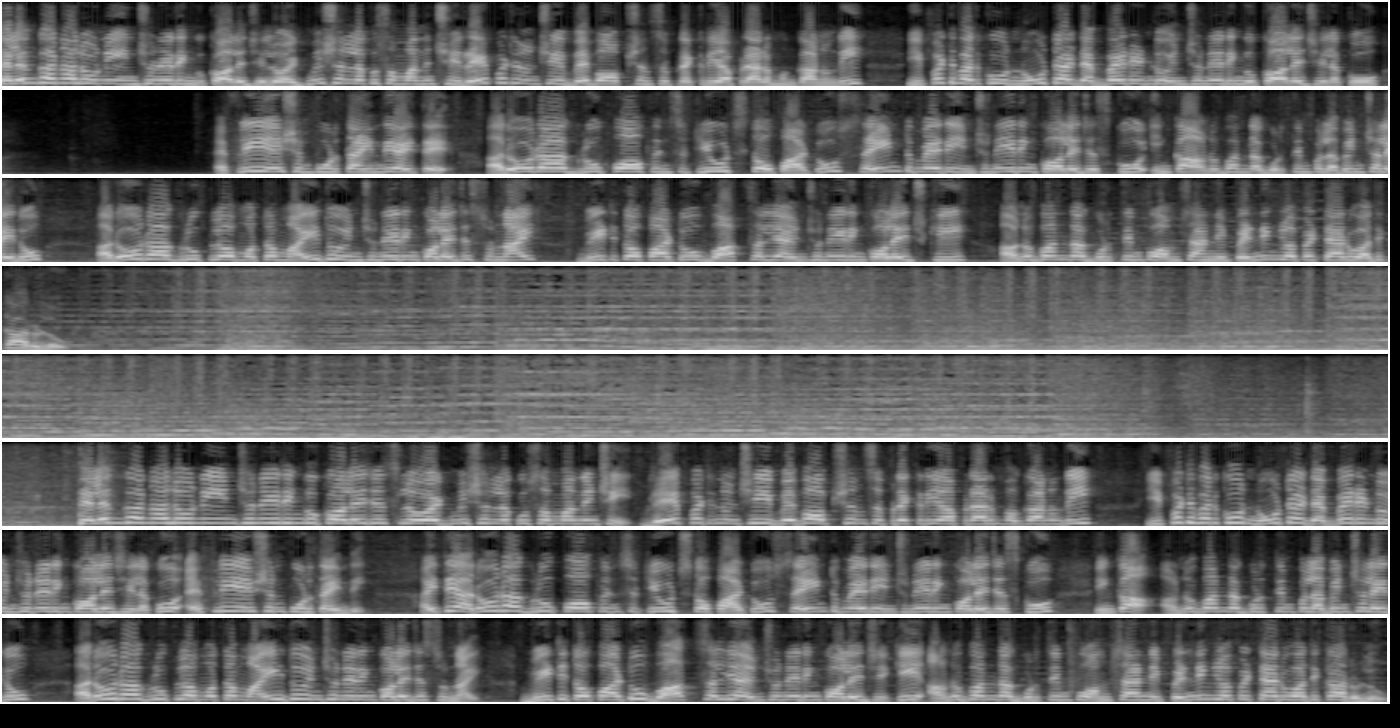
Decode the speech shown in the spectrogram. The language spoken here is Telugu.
తెలంగాణలోని ఇంజనీరింగ్ కాలేజీల్లో అడ్మిషన్లకు సంబంధించి రేపటి నుంచి వెబ్ ఆప్షన్స్ ప్రక్రియ ప్రారంభం కానుంది. ఇప్పటి వరకు నూట ఇంజనీరింగ్ కాలేజీలకు అఫిలియేషన్ పూర్తయింది. అయితే అరోరా గ్రూప్ ఆఫ్ ఇన్స్టిట్యూట్స్తో పాటు సెయింట్ మేరీ ఇంజనీరింగ్ కాలేజెస్కు ఇంకా అనుబంధ గుర్తింపు లభించలేదు. అరోరా గ్రూప్లో మొత్తం ఐదు ఇంజనీరింగ్ కాలేజెస్ ఉన్నాయి. వీటితో పాటు వాత్సల్య ఇంజనీరింగ్ కాలేజ్కి అనుబంధ గుర్తింపు అంశాన్ని పెండింగ్లో పెట్టారు అధికారులు. తెలంగాణలోని ఇంజనీరింగ్ కాలేజెస్లో అడ్మిషన్లకు సంబంధించి రేపటి నుంచి వెబ్ ఆప్షన్స్ ప్రక్రియ ప్రారంభం కానుంది ఇప్పటి వరకు నూట రెండు ఇంజనీరింగ్ కాలేజీలకు అఫిలియేషన్ పూర్తయింది. అయితే అరోరా గ్రూప్ ఆఫ్ ఇన్స్టిట్యూట్స్తో పాటు సెయింట్ మేరీ ఇంజనీరింగ్ కాలేజెస్కు ఇంకా అనుబంధ గుర్తింపు లభించలేదు. అరోరా గ్రూప్లో మొత్తం ఐదు ఇంజనీరింగ్ కాలేజెస్ ఉన్నాయి. వీటితో పాటు వాత్సల్య ఇంజనీరింగ్ కాలేజీకి అనుబంధ గుర్తింపు అంశాన్ని పెండింగ్లో పెట్టారు అధికారులు.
